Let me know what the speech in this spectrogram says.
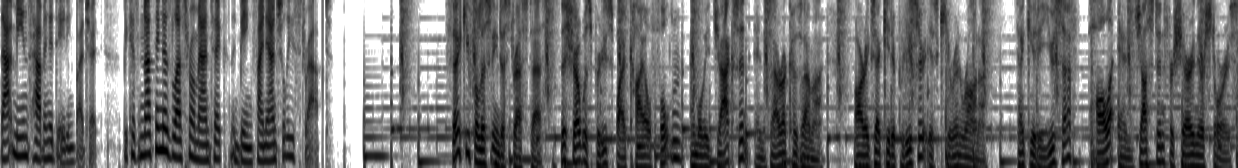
that means having a dating budget because nothing is less romantic than being financially strapped. Thank you for listening to Stress Test. This show was produced by Kyle Fulton, Emily Jackson, and Zara Kazema. Our executive producer is Kiran Rana. Thank you to Yusuf, Paula, and Justin for sharing their stories.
